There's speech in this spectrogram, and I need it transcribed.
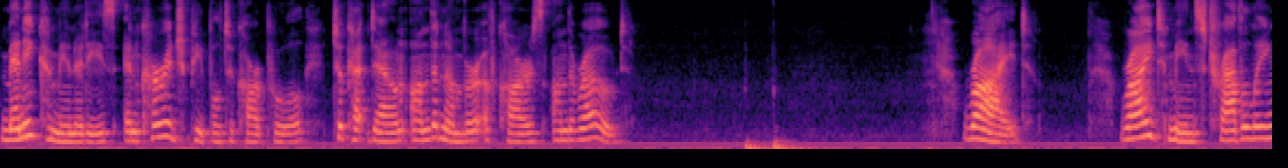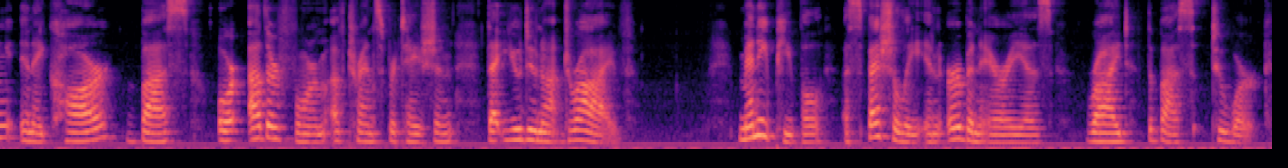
Many communities encourage people to carpool to cut down on the number of cars on the road. Ride. Ride means traveling in a car, bus, or other form of transportation that you do not drive. Many people, especially in urban areas, ride the bus to work.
